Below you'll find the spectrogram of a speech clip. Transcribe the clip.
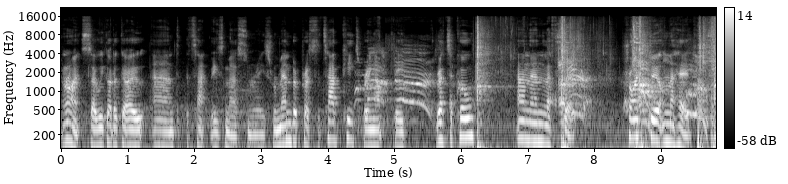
Alright, so we got to go and attack these mercenaries. Remember, press the tab key to bring up the reticle, and then left click. Try to do it on the head.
